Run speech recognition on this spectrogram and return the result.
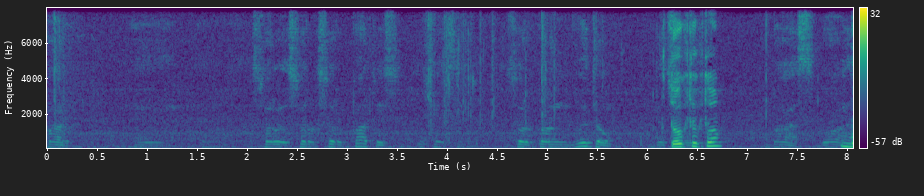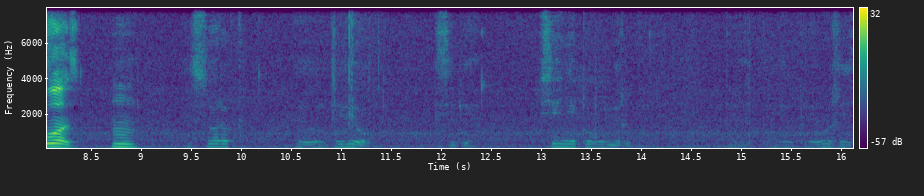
пар, э, 40, 40, 40 пар, то есть, получается, 40 пар он выдал. Кто, кто, кто? Баас, Боаз. Боз. М. И 40 э, он привел к себе. Все они поумерли. При, его жизни,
